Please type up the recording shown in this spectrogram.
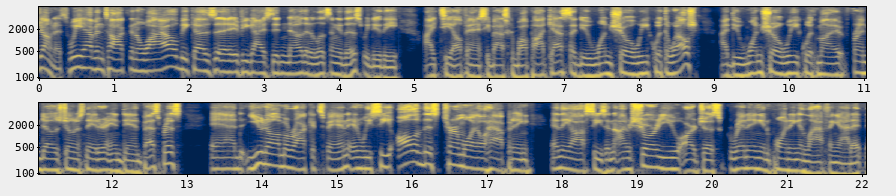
Jonas, we haven't talked in a while because uh, if you guys didn't know that are listening to this, we do the ITL Fantasy Basketball Podcast. I do one show a week with the Welsh. I do one show a week with my friendos Jonas Nader and Dan Besbris. And you know I'm a Rockets fan, and we see all of this turmoil happening in the offseason. I'm sure you are just grinning and pointing and laughing at it.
